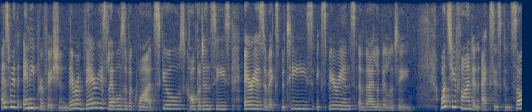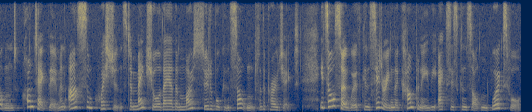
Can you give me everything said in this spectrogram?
As with any profession, there are various levels of acquired skills, competencies, areas of expertise, experience, availability. Once you find an Access consultant, contact them and ask some questions to make sure they are the most suitable consultant for the project. It's also worth considering the company the Access consultant works for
